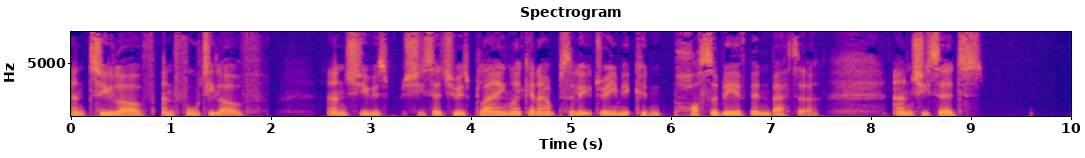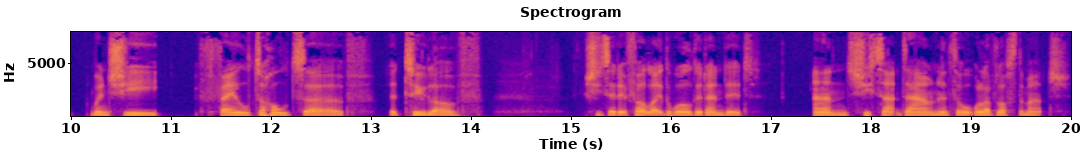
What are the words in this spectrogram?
and two love and 40 love. And she was, she said she was playing like an absolute dream. It couldn't possibly have been better. And she said when she failed to hold serve two love, she said it felt like the world had ended. And she sat down and thought, well, I've lost the match.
